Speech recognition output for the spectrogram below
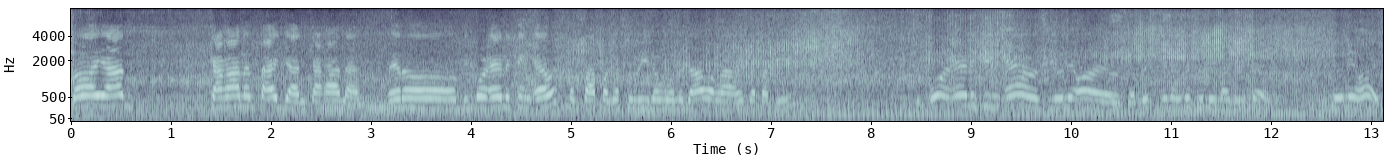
So, ayan. Kakanan tayo dyan, kakanan. Pero before anything else, magpapagasolina muna daw ang aking kapatid. Before anything else, Uni Oil. The best din ang gasolina dito. Uni Oil.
